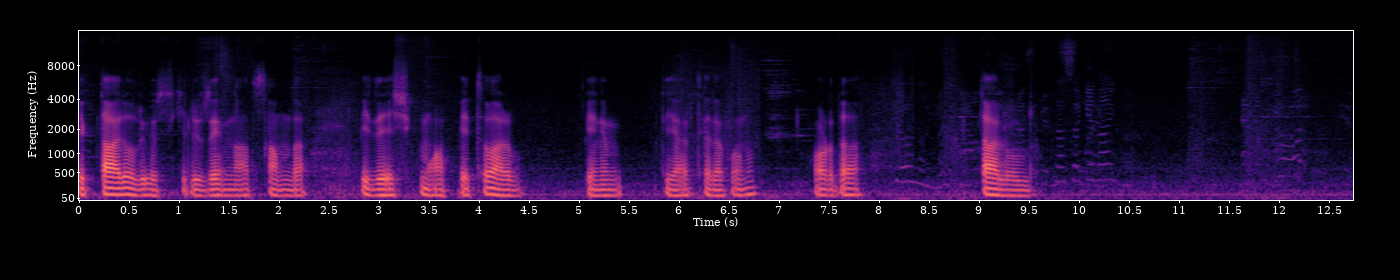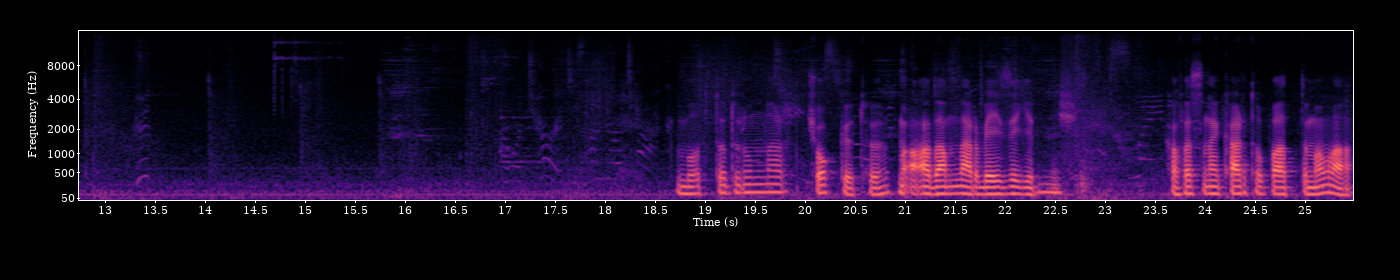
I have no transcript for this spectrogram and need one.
iptal oluyor skill üzerine atsam da. Bir değişik muhabbeti var benim diğer telefonum. Orada iptal oldu. Botta durumlar çok kötü. Adamlar base'e girmiş. Kafasına kar topu attım ama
